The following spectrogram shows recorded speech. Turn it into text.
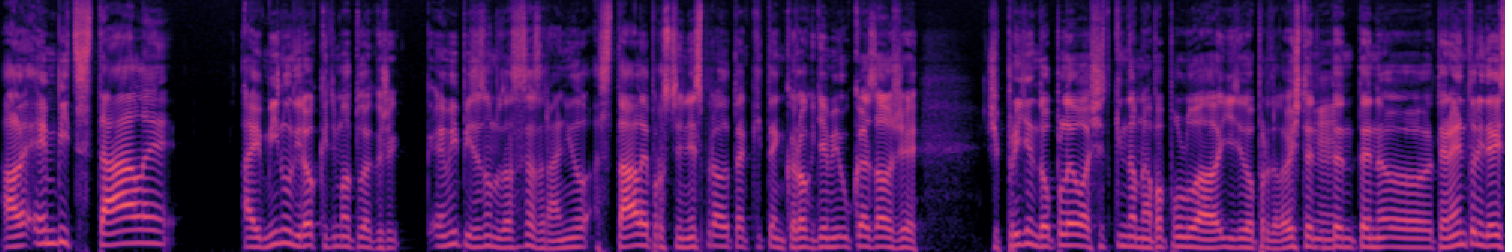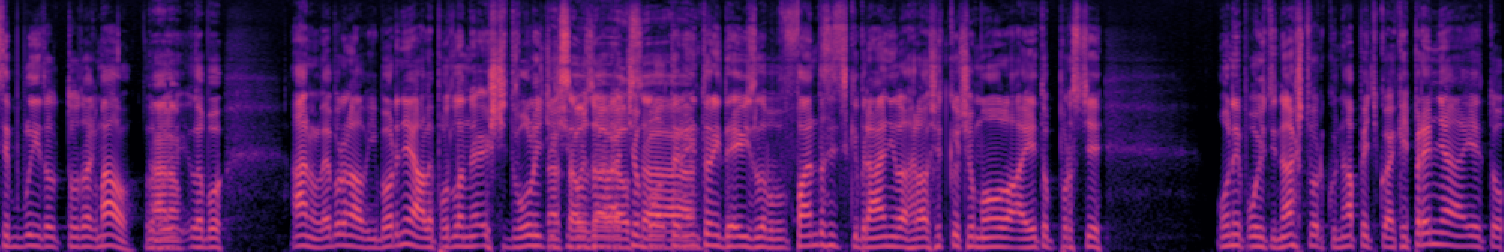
ale Embiid stále aj minulý rok, keď mal tú akože MVP sezónu zase sa zranil a stále proste nespravil taký ten krok, kde mi ukázal, že že prídem do play a všetkým dám na papulu a ide do prdele. Vieš, ten, mm. ten, ten, uh, ten Anthony Davis tej bubliny to, to tak mal. Lebo, áno. lebo Áno, Lebron mal výborne, ale podľa mňa ešte dôležitejší hráčom sa... bol ten Anthony Davis, lebo fantasticky bránil a hral všetko, čo mohol a je to proste on je použitý na štvorku, na peťku, aj keď pre mňa je to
